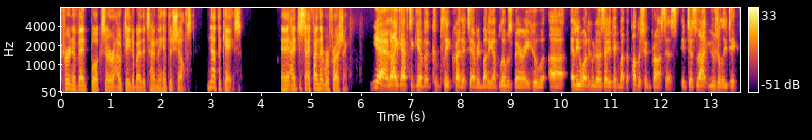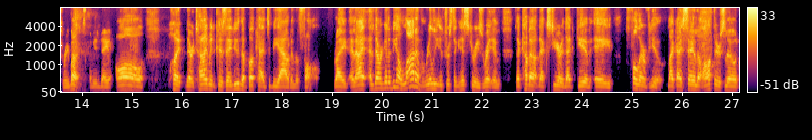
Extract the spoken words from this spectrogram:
current event books are outdated by the time they hit the shelves. Not the case and I just I find that refreshing. Yeah, and I have to give a complete credit to everybody at Bloomsbury who uh, anyone who knows anything about the publishing process, it does not usually take three months. I mean, they all put their time in because they knew the book had to be out in the fall, right? And I and there are going to be a lot of really interesting histories written that come out next year that give a fuller view. Like I say in the author's note,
